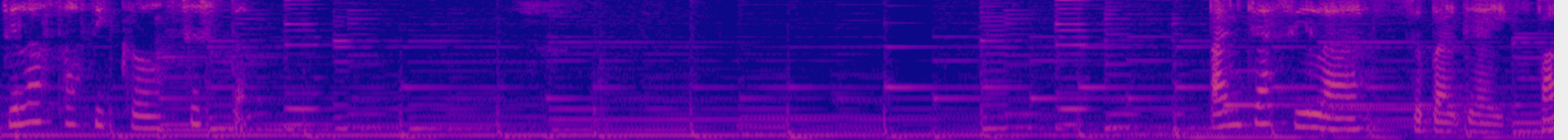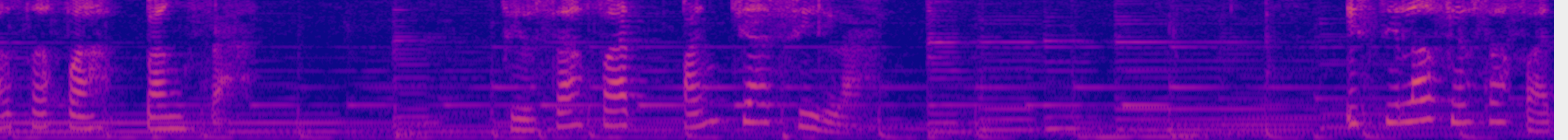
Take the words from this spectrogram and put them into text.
philosophical system. Pancasila sebagai falsafah bangsa. Filsafat Pancasila. Istilah filsafat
